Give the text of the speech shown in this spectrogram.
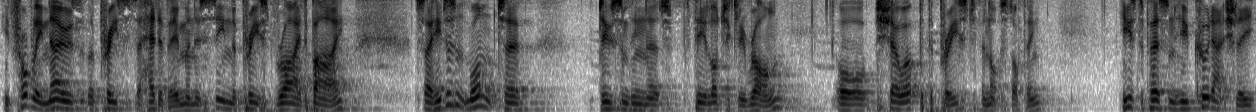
He probably knows that the priest's ahead of him and has seen the priest ride by. So he doesn't want to do something that's theologically wrong or show up the priest for not stopping. He's the person who could actually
